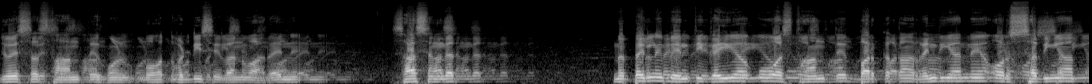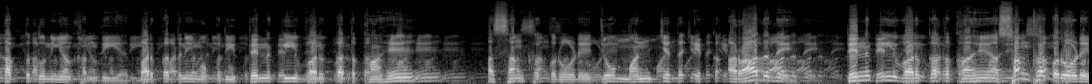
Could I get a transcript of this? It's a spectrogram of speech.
ਜੋ ਇਸ ਸਥਾਨ ਤੇ ਹੁਣ ਬਹੁਤ ਵੱਡੀ ਸੇਵਾ ਨਿਭਾ ਰਹੇ ਨੇ। ਸਾਧ ਸੰਗਤ ਮੈਂ ਪਹਿਲਾਂ ਹੀ ਬੇਨਤੀ ਕਹੀ ਆ, ਉਹ ਅਸਥਾਨ ਤੇ ਬਰਕਤਾਂ ਰਹਿੰਦੀਆਂ ਨੇ ਔਰ ਸਦੀਆਂ ਤੱਕ ਦੁਨੀਆ ਖਾਂਦੀ ਹੈ। ਬਰਕਤ ਨਹੀਂ ਮੁੱਕਦੀ। ਤਿੰਨ ਕੀ ਬਰਕਤ ਖਾਹੇ? ਅਸੰਖ ਕਰੋੜੇ। ਜੋ ਮਨਚਿਤ ਇੱਕ ਅਰਾਧ ਦੇ, ਤਿੰਨ ਕੀ ਬਰਕਤ ਖਾਹੇ? ਅਸੰਖ ਕਰੋੜੇ।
